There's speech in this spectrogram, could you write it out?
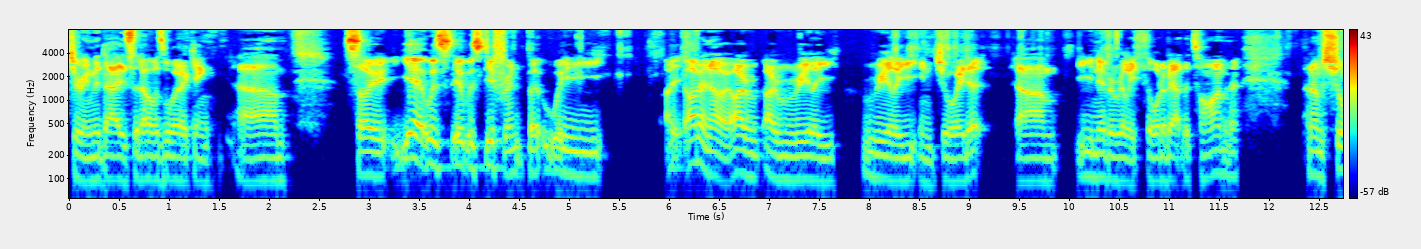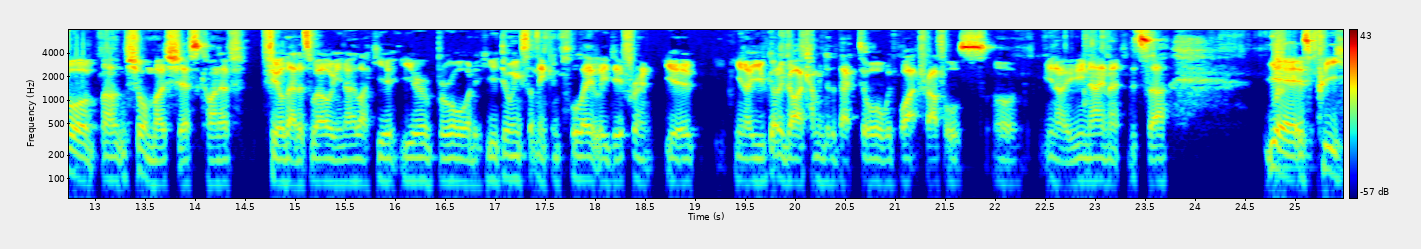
during the days that I was working. Um, so yeah, it was it was different, but we I, I don't know. I, I really, really enjoyed it. Um, you never really thought about the time, and, and I'm sure I'm sure most chefs kind of feel that as well. You know, like you're, you're abroad, you're doing something completely different. You you know, you've got a guy coming to the back door with white truffles, or you know, you name it. It's uh, yeah, it's pretty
